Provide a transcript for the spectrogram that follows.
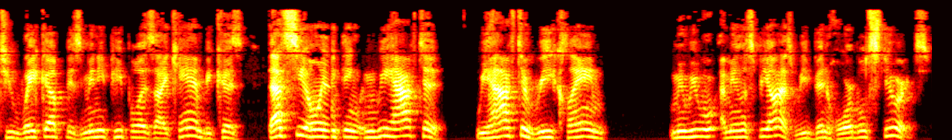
to wake up as many people as I can, because that's the only thing. I mean, we have to, we have to reclaim. I mean, we were, I mean, let's be honest. We've been horrible stewards.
